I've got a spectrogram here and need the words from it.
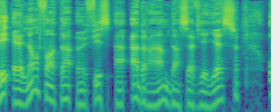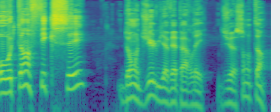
et elle enfanta un fils à Abraham dans sa vieillesse, au temps fixé dont Dieu lui avait parlé. Dieu a son temps.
